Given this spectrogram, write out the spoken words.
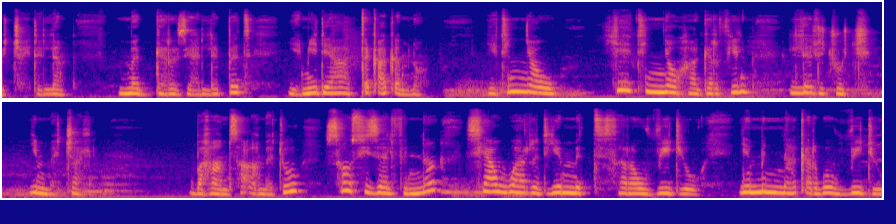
ብቻ አይደለም። መገረዝ ያለበት የሚዲያ አጠቃቀም ነው። የትኛው የትኛው ሀገር ፊልም ለልጆች ይመቻል? በሀምሳ ዓመቱ ሰው ሲዘልፍና ሲያዋርድ የምትሰራው ቪዲዮ የምናቀርበው ቪዲዮ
